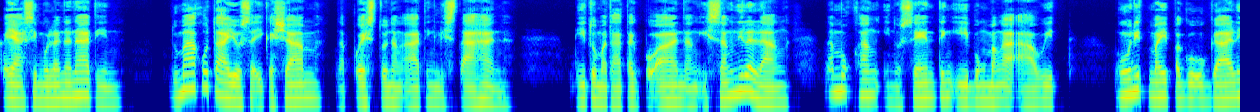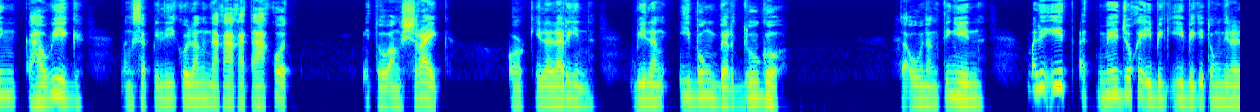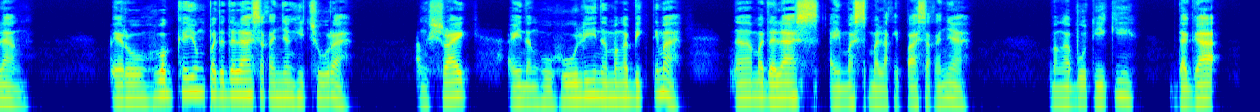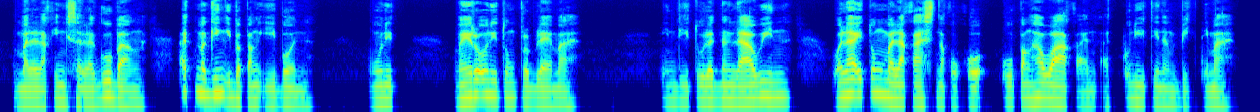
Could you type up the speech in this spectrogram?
Kaya simulan na natin, dumako tayo sa ikasyam na pwesto ng ating listahan. Dito matatagpuan ang isang nilalang na mukhang inosenteng ibong mga awit, ngunit may pag-uugaling kahawig ng sa pelikulang nakakatakot. Ito ang Shrike, or kilala rin bilang ibong berdugo. Sa unang tingin, maliit at medyo kaibig-ibig itong nilalang. Pero huwag kayong padadala sa kanyang hitsura. Ang Shrike ay nanghuhuli ng mga biktima na madalas ay mas malaki pa sa kanya. Mga butiki, daga, malalaking salagubang at maging iba pang ibon. Ngunit mayroon itong problema. Hindi tulad ng lawin, wala itong malakas na kuko upang hawakan at punitin ang biktima.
